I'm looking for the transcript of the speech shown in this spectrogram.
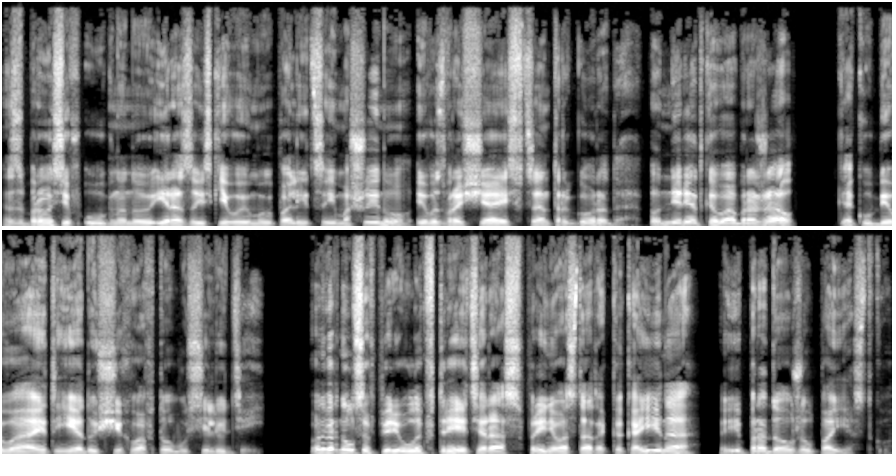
Сбросив угнанную и разыскиваемую полицией машину и возвращаясь в центр города, он нередко воображал, как убивает едущих в автобусе людей. Он вернулся в переулок в третий раз, принял остаток кокаина и продолжил поездку.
